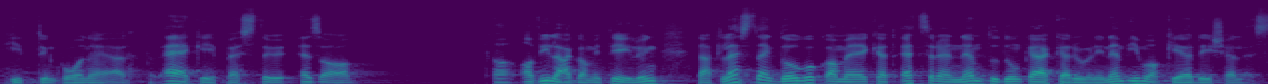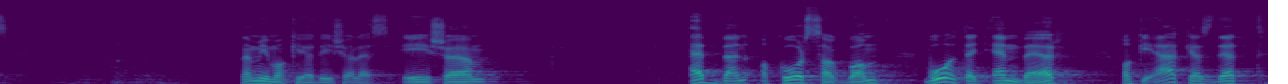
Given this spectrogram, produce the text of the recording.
hittünk volna el. Tehát elképesztő ez a, a, a világ, amit élünk. Tehát lesznek dolgok, amelyeket egyszerűen nem tudunk elkerülni. Nem ima kérdése lesz. Nem ima kérdése lesz. És ebben a korszakban volt egy ember, aki elkezdett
